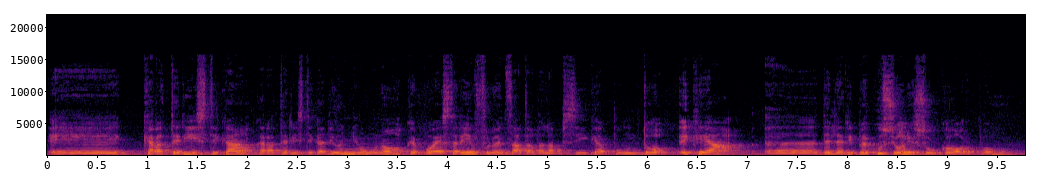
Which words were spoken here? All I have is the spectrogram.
eh, caratteristica, caratteristica di ognuno che può essere influenzata dalla psiche appunto e che ha eh, delle ripercussioni sul corpo.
